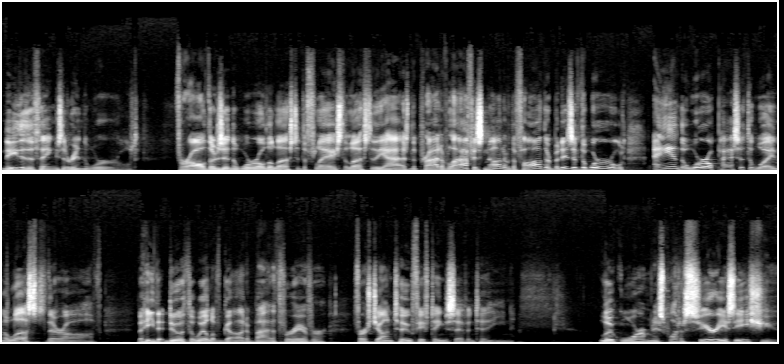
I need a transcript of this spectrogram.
neither the things that are in the world. For all that is in the world, the lust of the flesh, the lust of the eyes, and the pride of life is not of the Father, but is of the world. And the world passeth away, and the lusts thereof. But he that doeth the will of God abideth forever. 1 John 2 15 to 17. Lukewarmness, what a serious issue.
